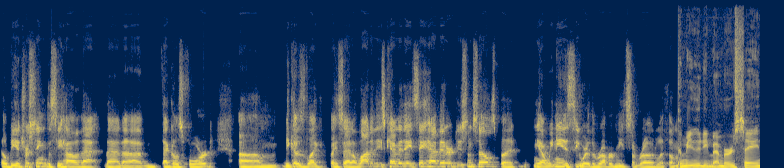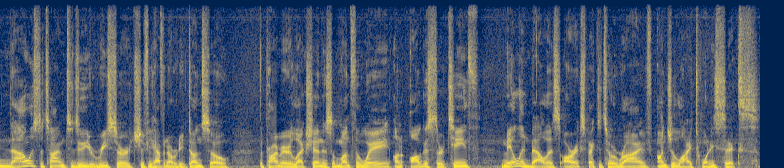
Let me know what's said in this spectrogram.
It'll be interesting to see how that that um, that goes forward, um, because like I said, a lot of these candidates they have introduced themselves, but you know we need to see where the rubber meets the road with them. Community members say now is the time to do your research if you haven't already done so. The primary election is a month away on August 13th. Mail-in ballots are expected to arrive on July 26th.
